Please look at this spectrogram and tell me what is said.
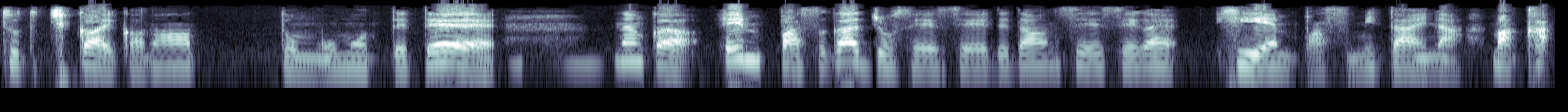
ちょっと近いかな、とも思ってて、なんか、エンパスが女性性で男性性が非エンパスみたいな、まあ、か、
